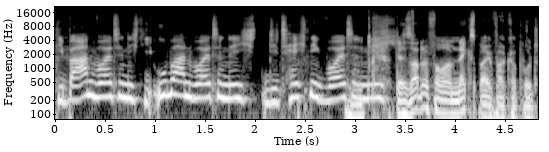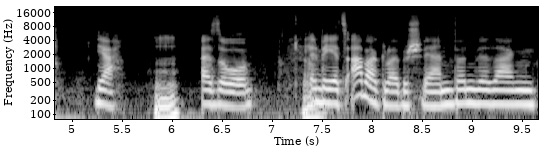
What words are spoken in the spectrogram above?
Die Bahn wollte nicht, die U-Bahn wollte nicht, die Technik wollte nicht. Der Sattel von meinem Nextbike war kaputt. Ja. Mhm. Also, wenn wir jetzt abergläubisch wären, würden wir sagen,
